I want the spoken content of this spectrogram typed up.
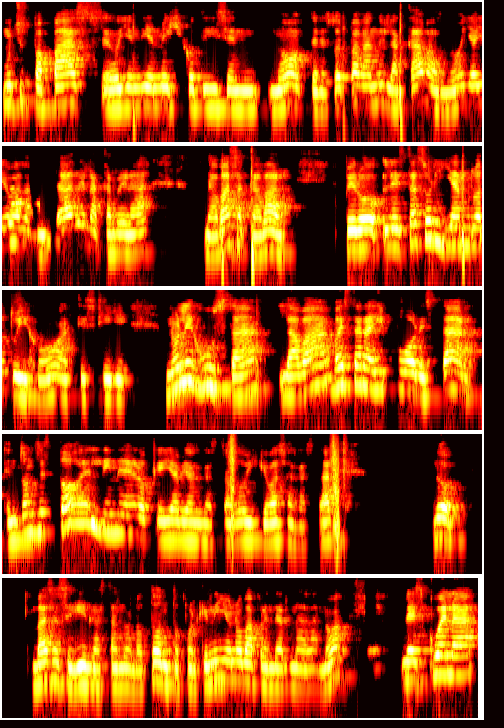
Muchos papás eh, hoy en día en México te dicen, no, te la estoy pagando y la acabas, ¿no? Ya lleva la mitad de la carrera, la vas a acabar pero le estás orillando a tu hijo a que si no le gusta, la va, va a estar ahí por estar. Entonces, todo el dinero que ya habías gastado y que vas a gastar, no, vas a seguir gastando lo tonto, porque el niño no va a aprender nada, ¿no? La escuela,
